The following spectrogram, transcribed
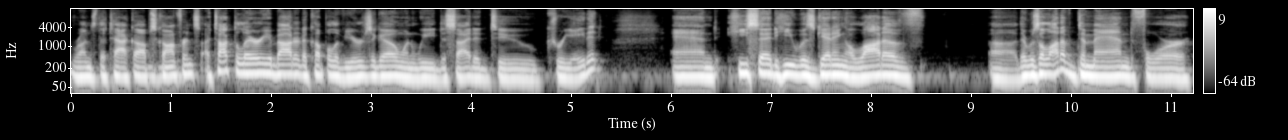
runs the TAC Ops conference. I talked to Larry about it a couple of years ago when we decided to create it. And he said he was getting a lot of, uh, there was a lot of demand for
